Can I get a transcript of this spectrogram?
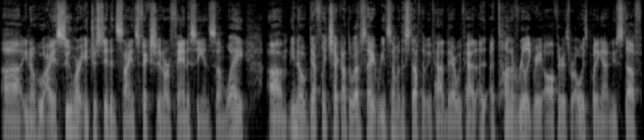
uh, you know, who I assume are interested in science fiction or fantasy in some way, um, you know, definitely check out the website, read some of the stuff that we've had there. We've had a, a ton of really great authors. We're always putting out new stuff.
